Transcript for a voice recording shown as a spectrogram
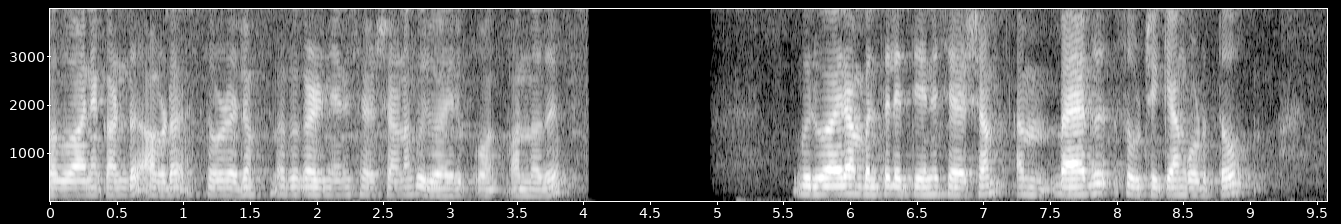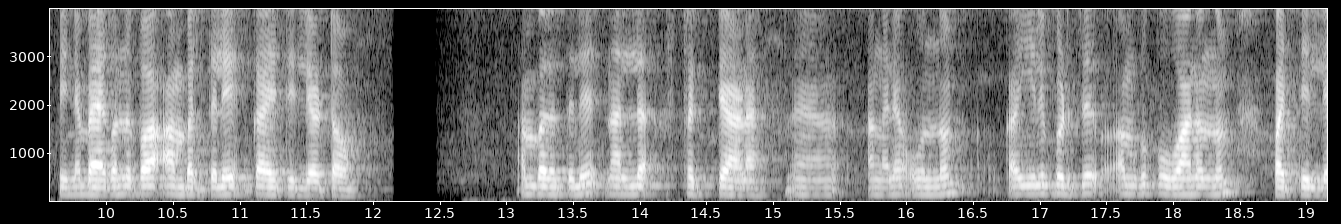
ഭഗവാനെ കണ്ട് അവിടെ തൊഴലും ഇതൊക്കെ കഴിഞ്ഞതിന് ശേഷമാണ് ഗുരുവായൂർ വന്നത്. ഗുരുവായൂർ അമ്പലത്തിലെത്തിയതിന് ശേഷം ബാഗ് സൂക്ഷിക്കാൻ കൊടുത്തു. പിന്നെ ബാഗൊന്നും ഇപ്പോൾ അമ്പലത്തിൽ കയറ്റില്ല കേട്ടോ. അമ്പലത്തിൽ നല്ല സ്ട്രിക്റ്റാണ് അങ്ങനെ ഒന്നും കയ്യിൽ പിടിച്ച് നമുക്ക് പോകാനൊന്നും പറ്റില്ല.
